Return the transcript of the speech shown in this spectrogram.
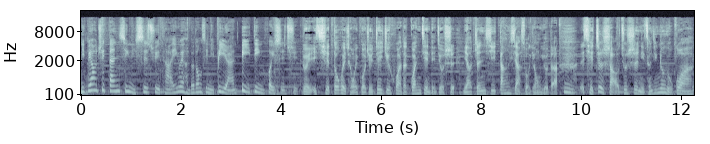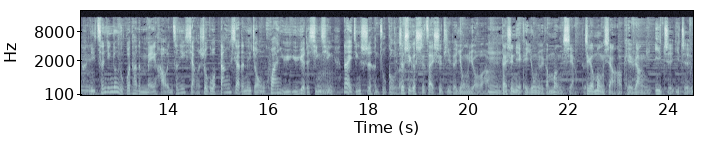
你不要去担心你失去它，因为很多东西你必然必定会失去。对，一切都会成为过去。这句话的关键点就是你要珍惜当下所拥有的，嗯，而且至少就是你曾经拥有过啊，你曾经拥有过它的美好，你曾经享受过当下的那种欢愉愉悦的心情，那已经是很足够了。这是一个实在实体的拥有啊，嗯，但是你也可以拥有一个梦想，这个梦想哈可以让你一直一直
